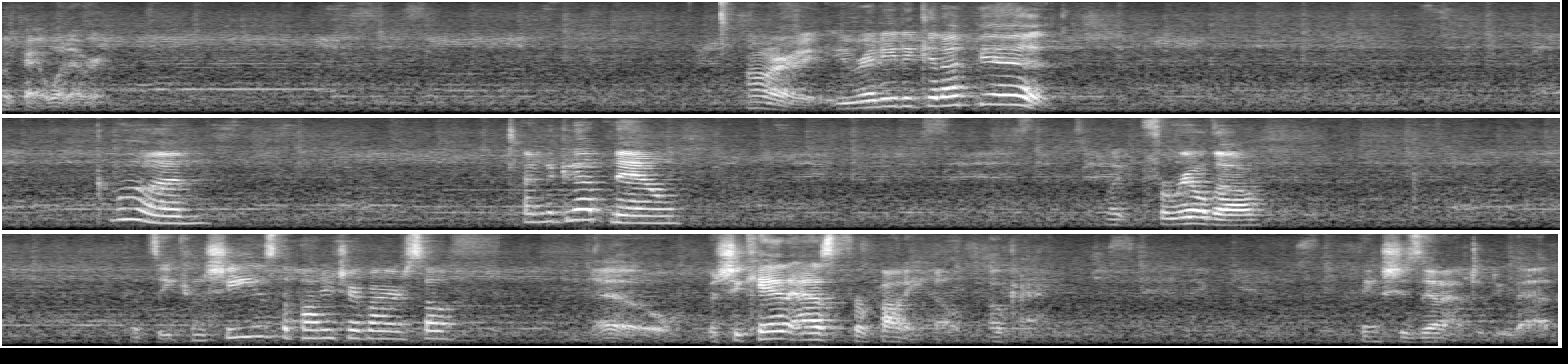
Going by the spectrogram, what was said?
okay, whatever. Alright, you ready to get up yet? Come on. Time to get up now. Like, for real though. Let's see, can she use the potty chair by herself? No. But she can ask for potty help. Okay. I think she's gonna have to do that.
